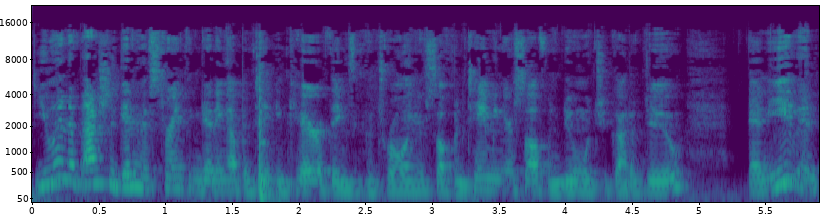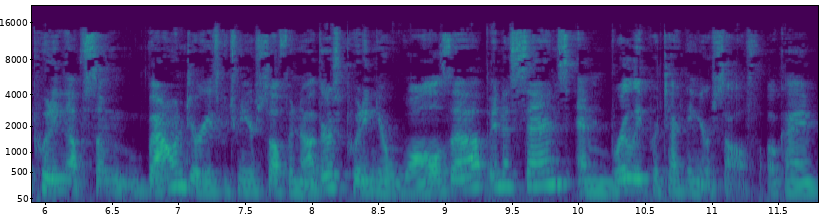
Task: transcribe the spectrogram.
You end up actually getting the strength and getting up and taking care of things and controlling yourself and taming yourself and doing what you got to do and even putting up some boundaries between yourself and others, putting your walls up in a sense and really protecting yourself, okay?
